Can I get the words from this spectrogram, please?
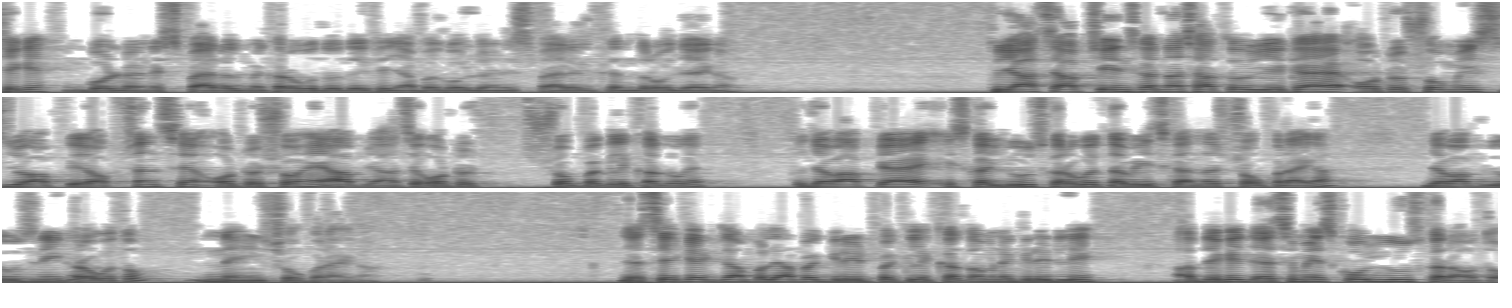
ठीक है गोल्डन स्पायरल में करोगे तो देखिए यहाँ पर गोल्डन स्पायरल के अंदर हो जाएगा। तो यहाँ से आप चेंज करना चाहते हो, ये क्या है? ऑटो शो मीन्स जो आपके ऑप्शन हैं ऑटो शो हैं, आप यहाँ से ऑटो शो पर क्लिक कर दोगे। तो जब आप क्या है, इसका यूज़ करोगे तभी इसके अंदर शो कराएगा। जब आप यूज़ नहीं करोगे तो नहीं शो कराएगा। जैसे एक एग्ज़ाम्पल यहाँ पर ग्रिड पर क्लिक करता हूँ, मैंने ग्रिड ली। अब देखिए, जैसे मैं इसको यूज़ कर रहा हूँ तो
